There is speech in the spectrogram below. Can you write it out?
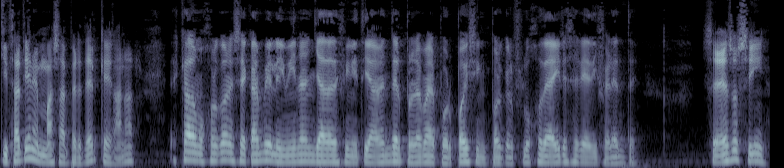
quizá tienen más a perder que ganar? Es que a lo mejor con ese cambio eliminan ya definitivamente el problema del porpoising porque el flujo de aire sería diferente. Sí, eso sí,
